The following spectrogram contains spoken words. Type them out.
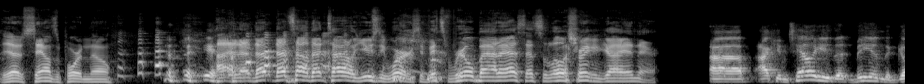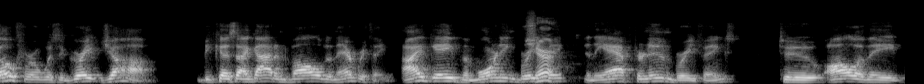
Yeah, it sounds important though. I- that- that- that's how that title usually works. If it's real badass, that's the lowest ranking guy in there. Uh, I can tell you that being the gopher was a great job because I got involved in everything. I gave the morning briefings Sure. and the afternoon briefings to all of the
